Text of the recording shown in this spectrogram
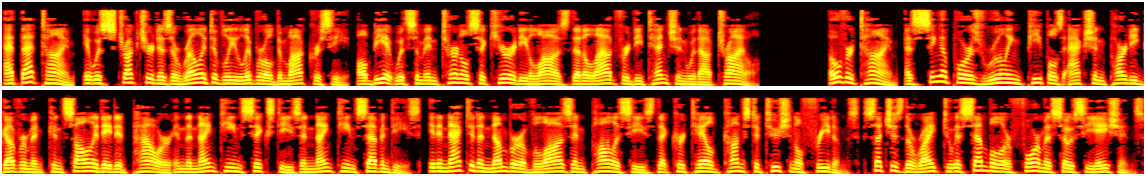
At that time, it was structured as a relatively liberal democracy, albeit with some internal security laws that allowed for detention without trial. Over time, as Singapore's ruling People's Action Party government consolidated power in the 1960s and 1970s, it enacted a number of laws and policies that curtailed constitutional freedoms such as the right to assemble or form associations,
